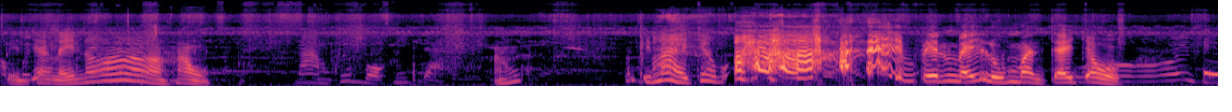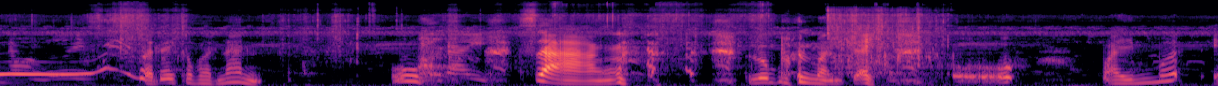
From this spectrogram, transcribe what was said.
เป็นจังไดเนาะเฮาน้ำคือบกนี่จ้ะ มันสิมาให้เจ้าอ้ายเป็นไหนหลุมมั่นใจเจ้าโอ้ยพี่น้องเอ้ยบ่ได้ก็บ่นั่นอู้ไก่สร้างหลุมเพิ่นมั่นใจโอ้ไปหมดแอ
